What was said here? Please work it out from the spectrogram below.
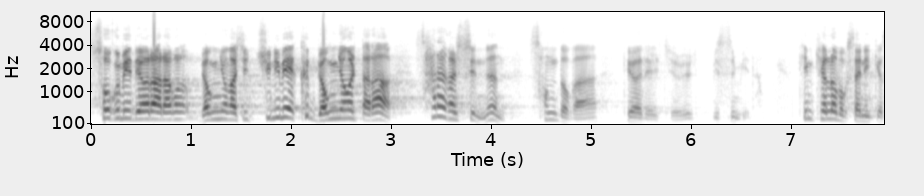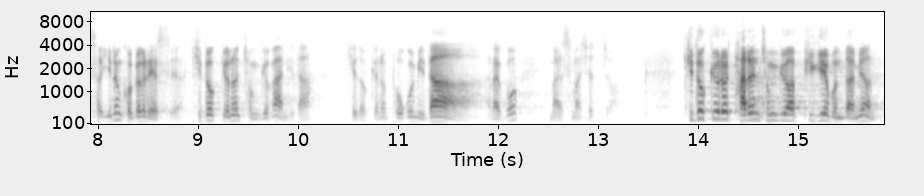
소금이 되어라 라고 명령하신 주님의 그 명령을 따라 살아갈 수 있는 성도가 되어야 될 줄 믿습니다. 팀 켈러 목사님께서 이런 고백을 했어요. 기독교는 종교가 아니다. 기독교는 복음이다라고 말씀하셨죠. 기독교를 다른 종교와 비교해 본다면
